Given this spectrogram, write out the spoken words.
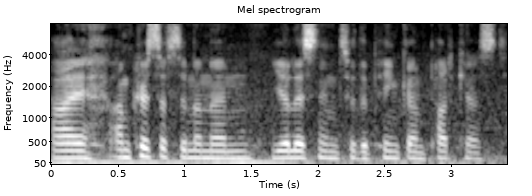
Hi, I'm Christoph Zimmermann. You're listening to the Pink Un Podcast.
